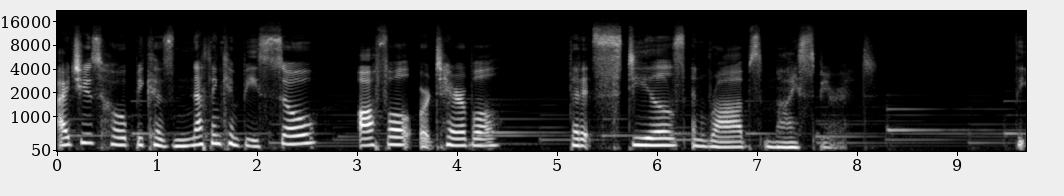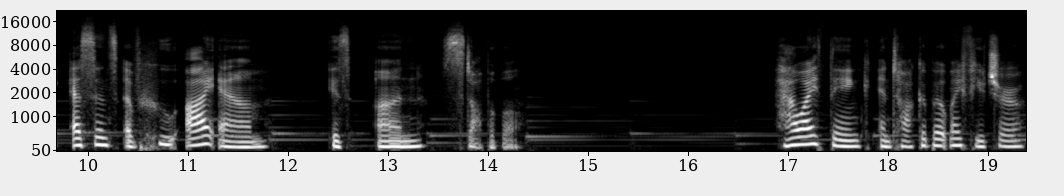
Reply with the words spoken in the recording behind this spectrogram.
I choose hope because nothing can be so awful or terrible that it steals and robs my spirit. The essence of who I am is unstoppable. How I think and talk about my future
